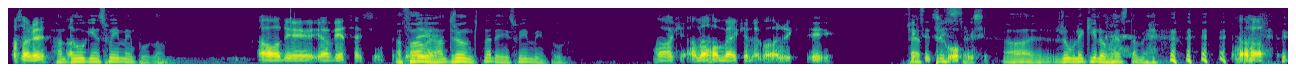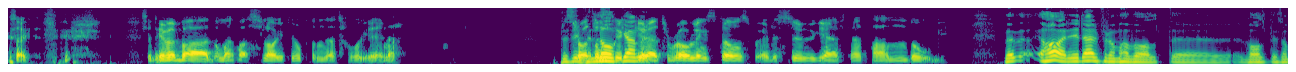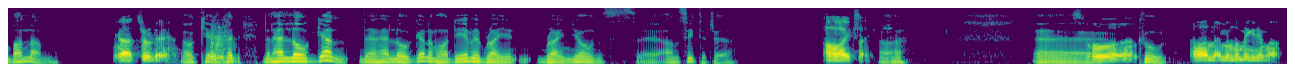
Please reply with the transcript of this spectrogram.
vad sa du? Han Ja, dog i en swimmingpool va? ja, det, jag vet faktiskt inte. Jag för mig, det, han drunknade i en swimmingpool. ja, okej, men han verkade vara en riktig, skåpis. Ja, rolig kille att festa med. Ja, exakt. Så det är väl bara, de har bara slagit ihop de där två grejerna. Precis, Jag tror att de loggan... tycker att Rolling Stones började suga efter att han dog. Men, jaha, det är därför de har valt, eh, valt det som bandnamn? Jag tror det. Okej, för den här loggan, den här loggan de har, det är med Brian, Brian Jones eh, ansikte tror jag. Ja, exakt. Ja. Eh, Så, Cool. ja, nej men de är grymma.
